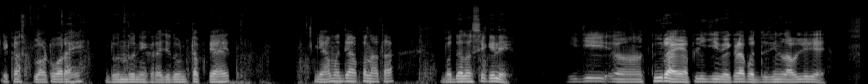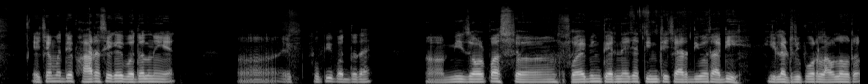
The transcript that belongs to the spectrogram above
एकाच प्लॉटवर आहे. दोन दोन एकराचे दोन टप्पे आहेत. यामध्ये आपण आता बदल असे केले. ही जी तूर आहे आपली जी वेगळ्या पद्धतीने लावलेली आहे याच्यामध्ये फार असे काही बदल नाही आहेत. एक सोपी पद्धत आहे. मी जवळपास सोयाबीन पेरण्याच्या तीन ते चार दिवस आधी हिला ड्रिपवर लावलं होतं.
